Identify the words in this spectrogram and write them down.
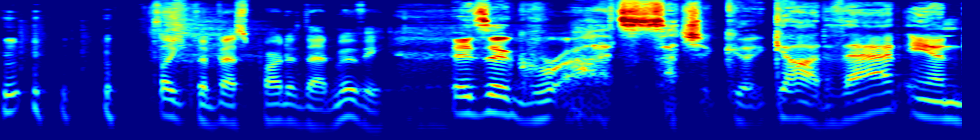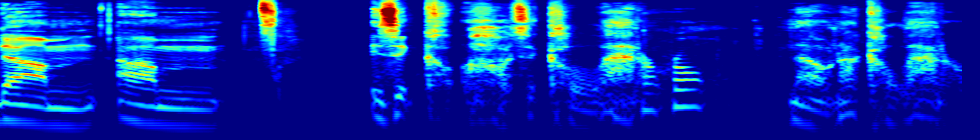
It's like the best part of that movie. It's a gr- oh, it's such a good God that and um um, is it oh is it Collateral? No, not Collateral.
